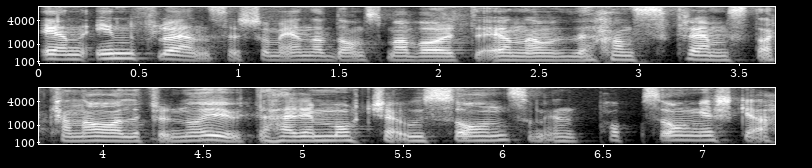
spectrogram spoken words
en influencer som är en av dem som har varit en av hans främsta kanaler för att nå ut. Det här är Mocha Uzon som är en popsångerska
